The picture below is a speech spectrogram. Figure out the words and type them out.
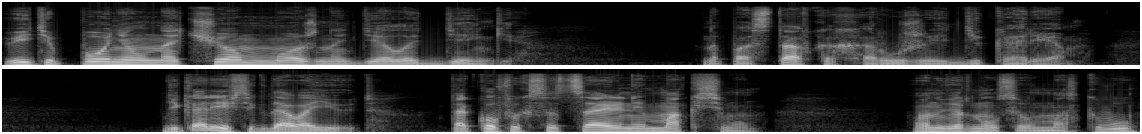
Витя понял, на чем можно делать деньги. На поставках оружия дикарям. Дикари всегда воюют. Таков их социальный максимум. Он вернулся в Москву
